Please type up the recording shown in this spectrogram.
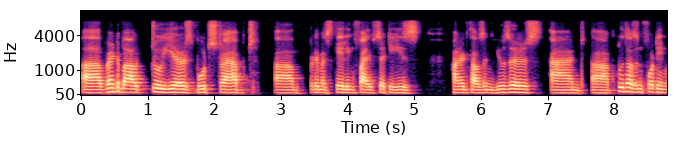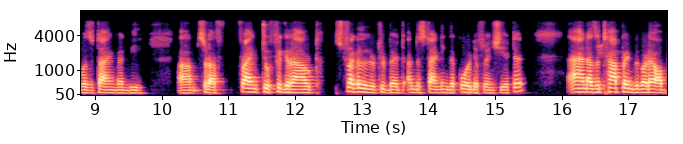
Uh, went about two years bootstrapped, um, pretty much scaling five cities, 100,000 users. And uh, 2014 was a time when we um, sort of trying to figure out, struggle a little bit, understanding the core differentiator. And as it happened, we got an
